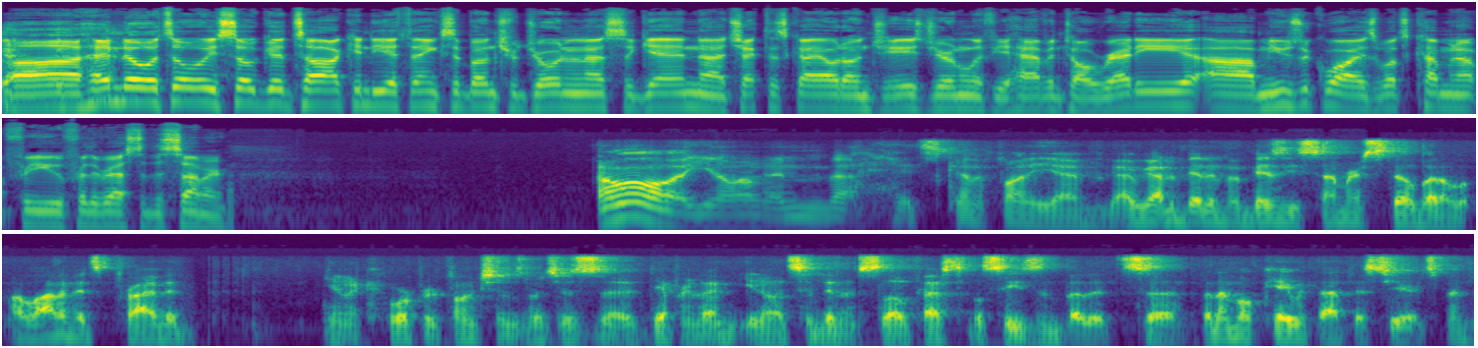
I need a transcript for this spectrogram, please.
Uh, Hendo, it's always so good talking to you. Thanks a bunch for joining us again. Uh, check this guy out on Jays Journal if you haven't already. Uh, music wise, what's coming up for you for the rest of the summer? Oh, you know, and uh, it's kind of funny. I've, I've got a bit of a busy summer still, but a, a lot of it's private, you know, corporate functions, which is uh, different. I'm, you know, it's been a slow festival season, but it's, uh, but I'm okay with that this year. It's been,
